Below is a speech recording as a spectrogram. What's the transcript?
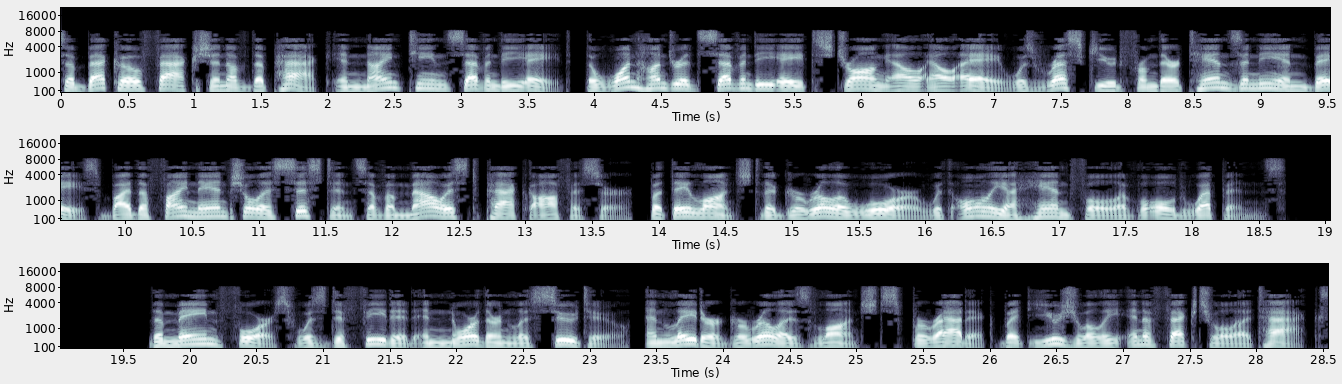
Sibeko faction of the PAC in 1978, the 178-strong LLA was rescued from their Tanzanian base by the financial assistance of a Maoist PAC officer, but they launched the guerrilla war with only a handful of old weapons. The main force was defeated in northern Lesotho, and later guerrillas launched sporadic but usually ineffectual attacks.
